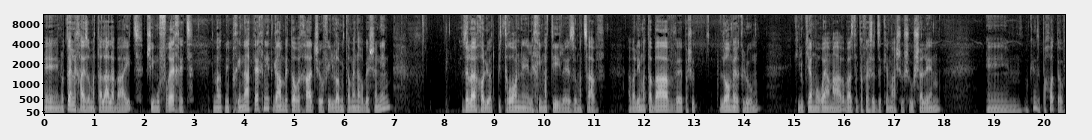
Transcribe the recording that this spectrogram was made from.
אה, נותן לך איזו מטלה לבית, שהיא מופרכת. זאת אומרת, מבחינה טכנית, גם בתור אחד שהוא אפילו לא מתאמן הרבה שנים, זה לא יכול להיות פתרון אה, לחימתי לאיזה מצב. אבל אם אתה בא ופשוט לא אומר כלום, כאילו כי המורה אמר, ואז אתה תופס את זה כמשהו שהוא שלם, אה, אוקיי, זה פחות טוב.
